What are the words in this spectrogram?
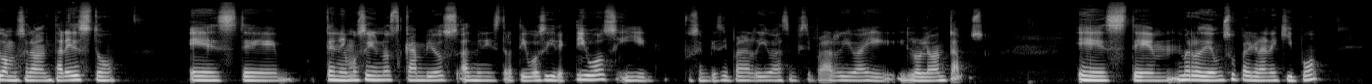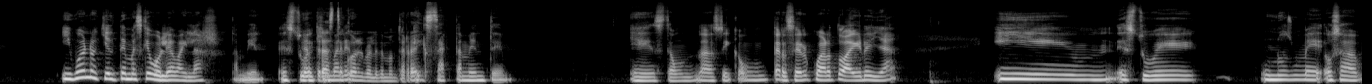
vamos a levantar esto. Este, tenemos ahí unos cambios administrativos y directivos y pues empieza a ir para arriba, se empieza a ir para arriba y, lo levantamos. Este, me rodeé de un súper gran equipo. Y bueno, aquí el tema es que volví a bailar también. Estuve Entraste con el ballet de Monterrey. Exactamente este, un, así como un tercer, cuarto aire ya. Y estuve unos meses, o sea,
